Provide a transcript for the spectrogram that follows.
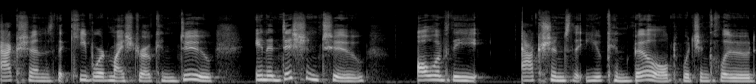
actions that Keyboard Maestro can do, in addition to all of the actions that you can build, which include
